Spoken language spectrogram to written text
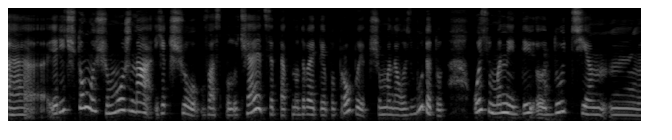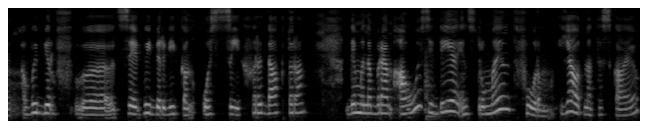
Е, Річ в тому, що можна, якщо у вас виходить, так, ну давайте я попробую, якщо в мене ось буде тут, ось у мене йдуть ем, вибір, е, це вибір вікон ось цих редактора, де ми наберемо, а ось іде інструмент форм. Я от натискаю,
